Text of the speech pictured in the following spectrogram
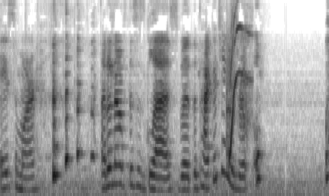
ASMR. I don't know if this is glass, but the packaging is real. Oh.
